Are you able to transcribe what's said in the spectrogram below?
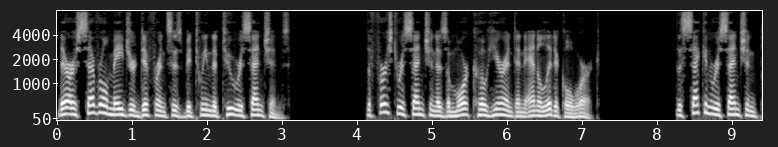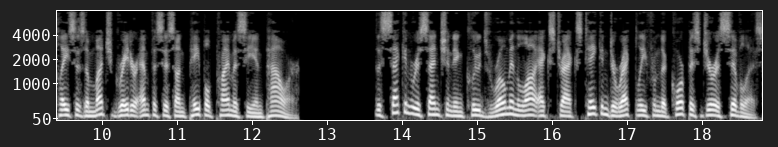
There are several major differences between the two recensions. The first recension is a more coherent and analytical work. The second recension places a much greater emphasis on papal primacy and power. The second recension includes Roman law extracts taken directly from the Corpus Juris Civilis,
